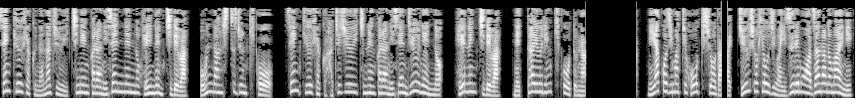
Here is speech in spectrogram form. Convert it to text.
1971年から2000年の平年値では温暖湿潤気候。1981年から2010年の平年値では熱帯雨林気候とな。宮古島地方気象台、住所表示はいずれもあざなの前に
